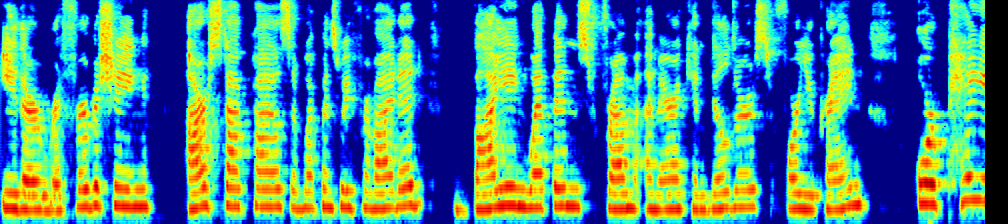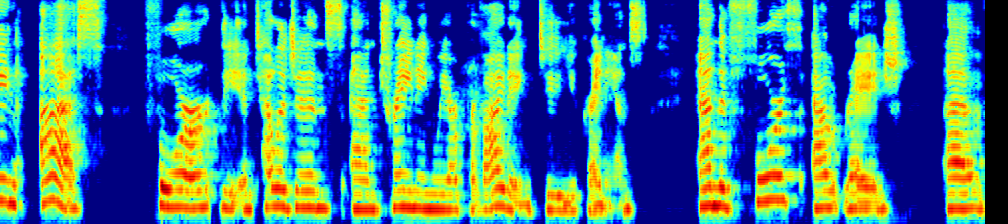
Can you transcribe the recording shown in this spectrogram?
either refurbishing our stockpiles of weapons we've provided, buying weapons from American builders for Ukraine, or paying us for the intelligence and training we are providing to Ukrainians. And the fourth outrage of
